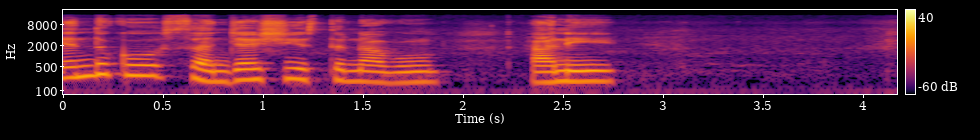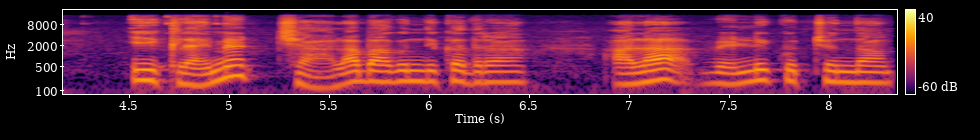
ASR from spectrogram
ఎందుకు సంజాయిస్తున్నావు అని ఈ క్లైమేట్ చాలా బాగుంది కదరా అలా వెళ్ళి కూర్చుందాం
